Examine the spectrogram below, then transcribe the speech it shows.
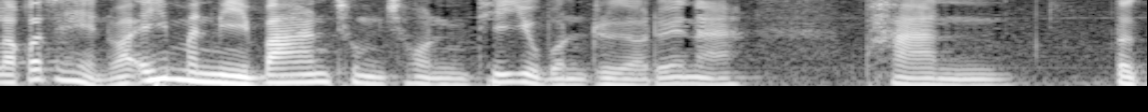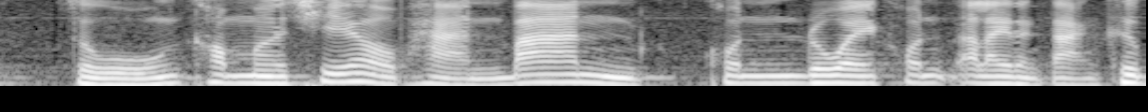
เราก็จะเห็นว่าเอ๊ะมันมีบ้านชุมชนที่อยู่บนเรือด้วยนะ ผ่าน ตึกสูงคอมเมอร์เชียลผ่านบ้านคนรวยคนอะไรต่างๆ คือ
